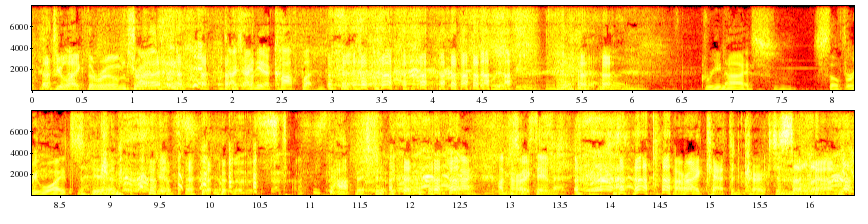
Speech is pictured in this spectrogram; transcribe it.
Did you like the room, Troy? I, I need a cough button. green eyes, silvery white skin. Stop it. I'm just going to stand back. All right, Captain Kirk, just settle down.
